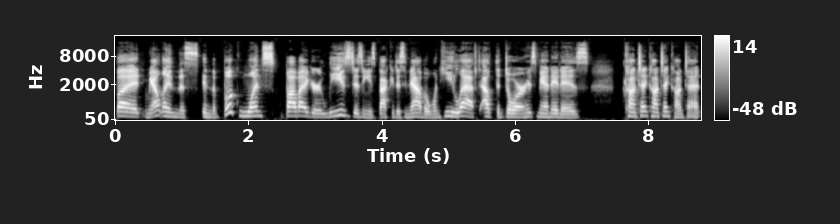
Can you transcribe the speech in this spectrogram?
But we outline this in the book. Once Bob Iger leaves Disney, he's back at Disney now, but when he left out the door, his mandate is content, content, content.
